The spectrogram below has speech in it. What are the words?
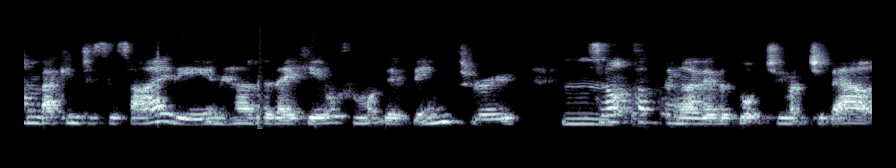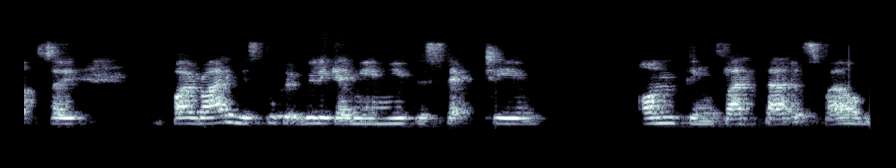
come back into society and how do they heal from what they've been through? Mm. It's not something I've ever thought too much about. So by writing this book, it really gave me a new perspective on things like that as well.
